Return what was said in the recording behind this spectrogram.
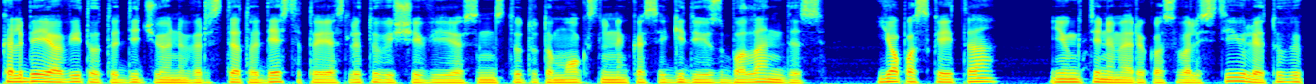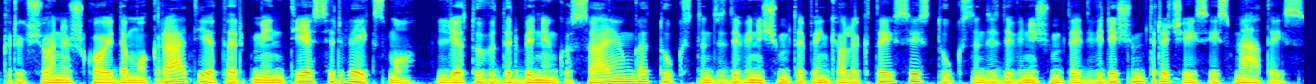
Kalbėjo Vytauto didžiojo universiteto dėstytojas Lietuvų išėvijos instituto mokslininkas Egidijus Balandis. Jo paskaita Junktinių Amerikos valstijų lietuvių krikščioniškoji demokratija tarp minties ir veiksmo - Lietuvių darbininkų sąjunga 1915-1923 metais.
